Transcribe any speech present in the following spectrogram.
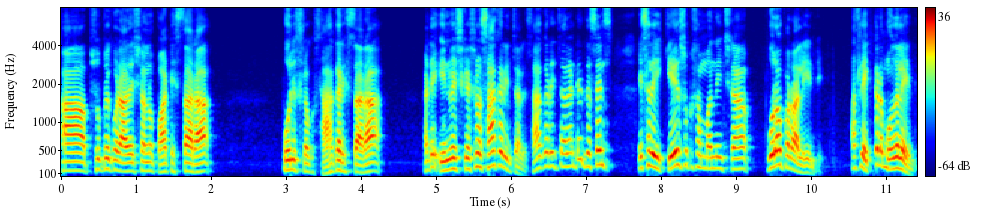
ఆ సుప్రీంకోర్టు ఆదేశాలను పాటిస్తారా? పోలీసులకు సహకరిస్తారా? అంటే ఇన్వెస్టిగేషన్లో సహకరించాలి. సహకరించాలంటే ద సెన్స్ అసలు ఈ కేసుకు సంబంధించిన పూర్వపరాలు ఏంటి? అసలు ఎక్కడ మొదలైంది?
